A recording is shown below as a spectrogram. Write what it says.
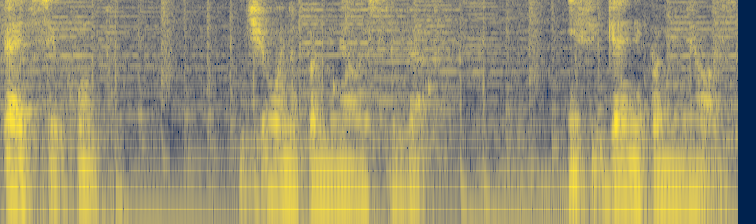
5 секунд. Ничего не поменялось, ребят. Нифига не поменялось.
